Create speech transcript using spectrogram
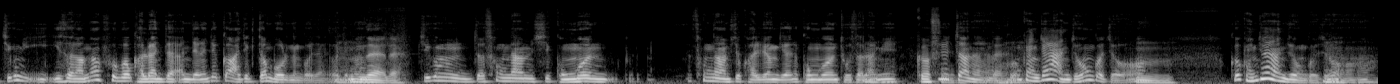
지금 이, 이 사람은 후보 관련된 안 되는지 그거 아직도 모르는 거잖아요. 하지만 네네 지금 저 성남시 공무원 성남시 관련계는 공무원 두 사람이 그렇습니다. 했잖아요. 네. 그건 굉장히 안 좋은 거죠. 음. 그거 굉장히 안 좋은 거죠.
